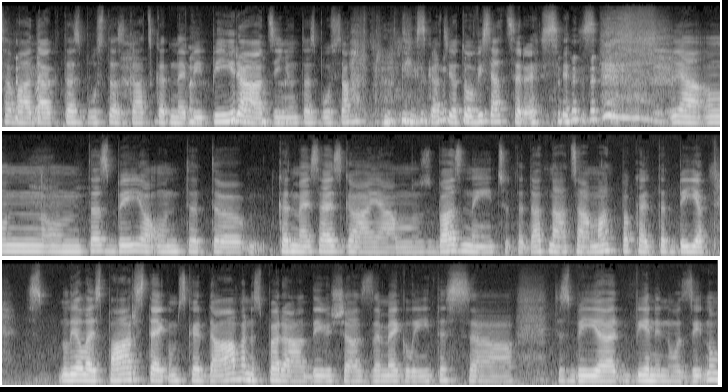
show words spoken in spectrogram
savādāk tas būs tas gads, kad nebija pīrādziņu, un tas būs ārprātīgs gads, jo to visi atcerēsies. Jā, un, un tas bija, un tad, uh, kad mēs aizgājām uz baznīcu, tad atnācām atpakaļ, tad bija lielais pārsteigums, ka ir dāvanas parādījušās zem eglītes. Tas bija vieni no, nu,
